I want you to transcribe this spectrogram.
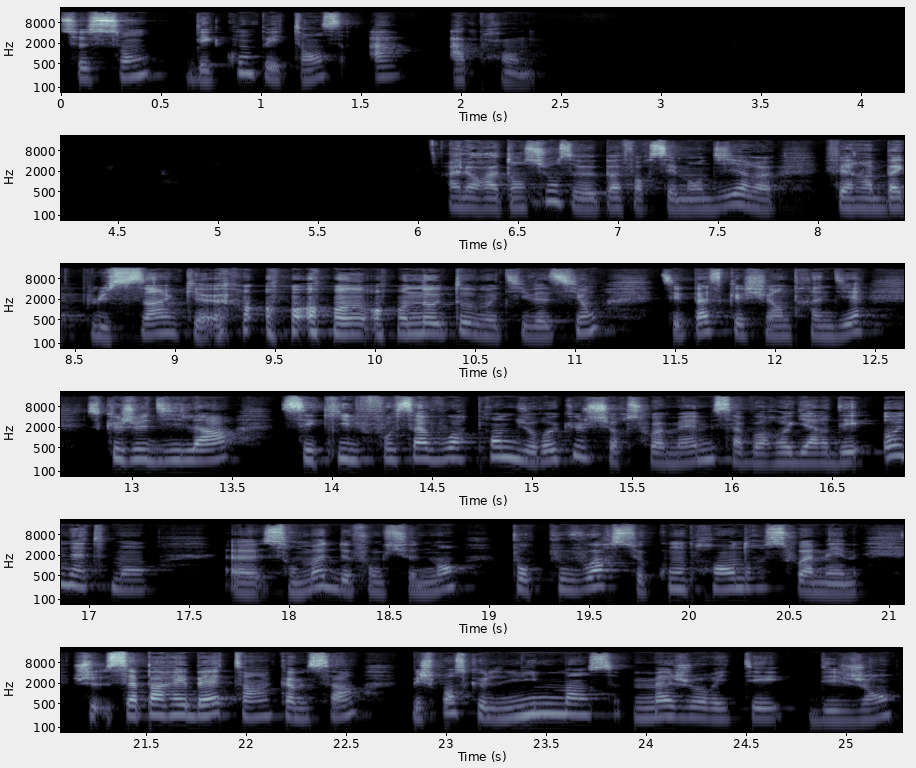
Ce sont des compétences à apprendre. Alors attention, ça ne veut pas forcément dire euh, faire un bac plus 5 euh, en, en automotivation. C'est pas ce que je suis en train de dire. Ce que je dis là, c'est qu'il faut savoir prendre du recul sur soi-même, savoir regarder honnêtement euh, son mode de fonctionnement pour pouvoir se comprendre soi-même. Ça paraît bête hein, comme ça, mais je pense que l'immense majorité des gens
